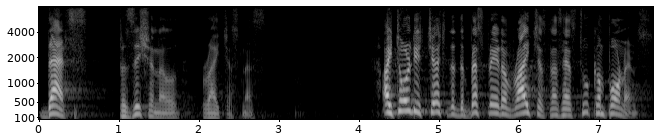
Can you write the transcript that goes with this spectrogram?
That's positional righteousness. I told you, church, that the breastplate of righteousness has two components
